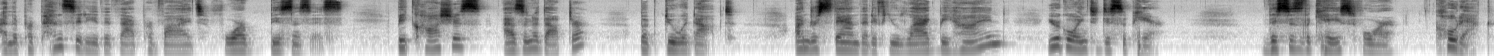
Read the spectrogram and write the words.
and the propensity that that provides for businesses. Be cautious as an adopter, but do adopt. Understand that if you lag behind, you're going to disappear. This is the case for Kodak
